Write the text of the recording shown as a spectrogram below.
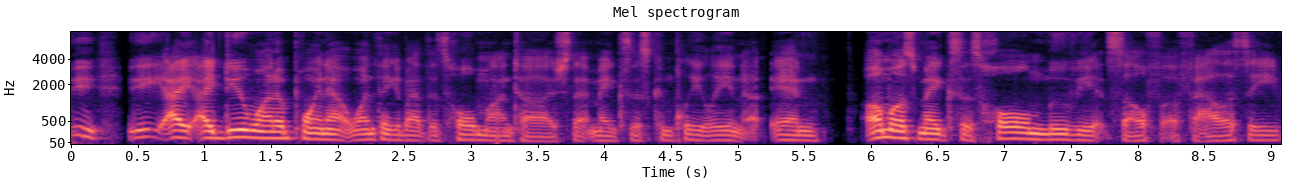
I, I do want to point out one thing about this whole montage that makes this completely and, and almost makes this whole movie itself a fallacy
